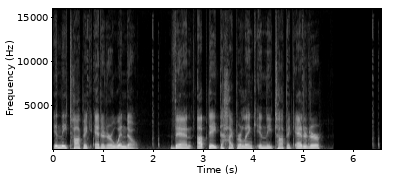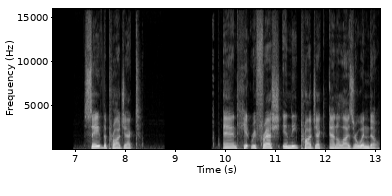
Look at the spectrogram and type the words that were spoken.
in the Topic Editor window. Then update the hyperlink in the Topic Editor, save the project, and hit refresh in the Project Analyzer window.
